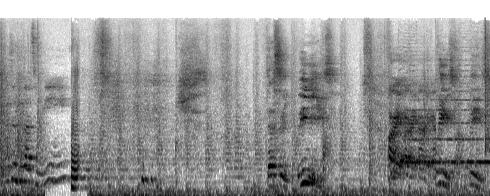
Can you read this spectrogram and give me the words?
It doesn't do that to me. Destiny, please. All right, all right, all right. all right. Please, please.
